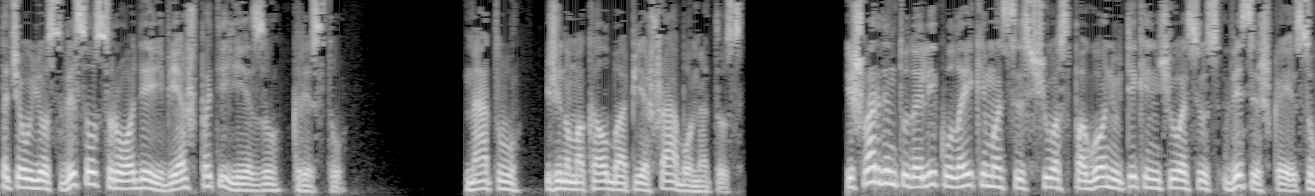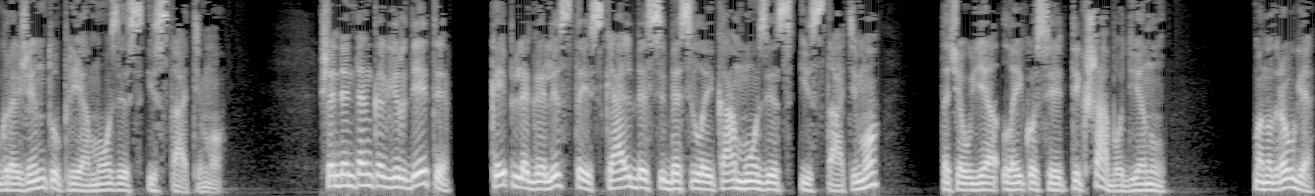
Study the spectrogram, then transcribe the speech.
tačiau jos visos rodė į viešpati Jėzų Kristų. Metų, žinoma, kalba apie šabo metus. Išvardintų dalykų laikymasis šiuos pagonių tikinčiuosius visiškai sugražintų prie Mozės įstatymo. Šiandien tenka girdėti, kaip legalistai skelbėsi besilaiką Mozės įstatymo, tačiau jie laikosi tik šabo dienų. Mano draugė,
